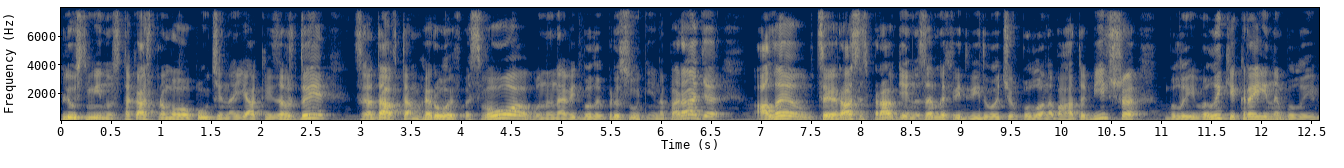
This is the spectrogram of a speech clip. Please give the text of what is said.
Плюс-мінус така ж промова Путіна, як і завжди. Згадав там героїв СВО, вони навіть були присутні на параді. Але в цей раз і справді іноземних відвідувачів було набагато більше. Були і великі країни, були і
